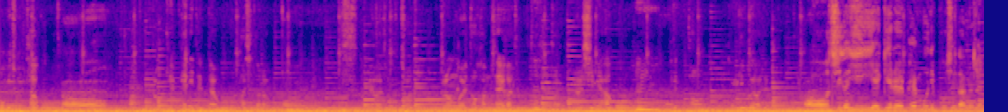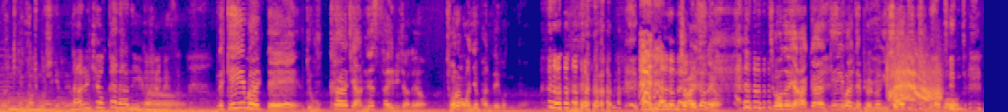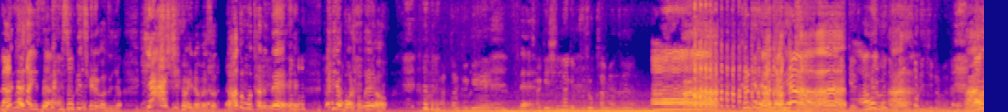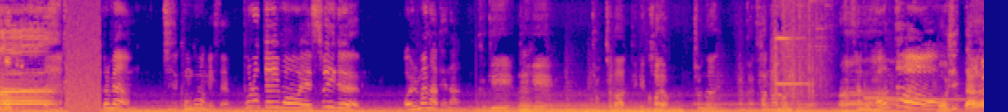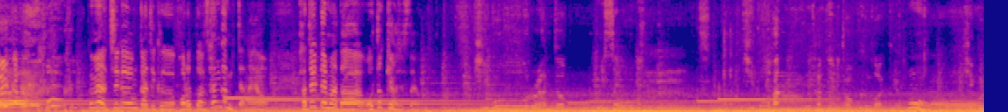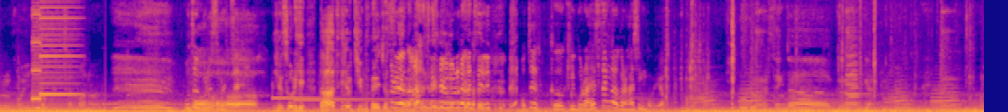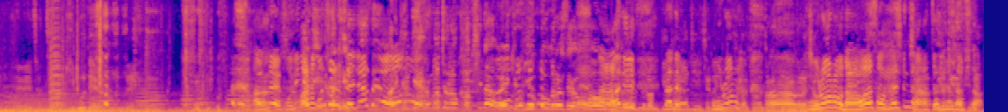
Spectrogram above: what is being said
보기 좋다고 어. 막 그렇게 팬이 됐다고 하시더라고요. 어. 그래가지고 저도 그런 거에 더 감사해가지고 더, 더 열심히 하고 음. 더 동기부여가 되는 것 같아요. 어, 지금 이 얘기를 팬분이 보신다면 정말 감동, 기분 감동. 좋으시겠네요. 나를 기억하다니. 이러면서. 근데 게임할 때 이렇게 욱하지 않는 스타일이잖아요. 저랑 완전 반대거든요. 난리 나잖아요. 저 알잖아요. 저는 약간 게임할 때 별명이 샤우팅 팀이라고 진짜 락커가 있어요. 맨날 소리 지르거든요. 야씨 이러면서 나도 못하는데 그냥 뭐라고 해요. 아, 약간 그게 네. 자기 실력이 부족하면은 아, 아, 그렇게 아 되는 거냐? 아. 표현하고 아. 소리 지르면서 아, 그러면 진짜 궁금한 게 있어요. 프로 게이머의 수익은 얼마나 되나? 그게 음. 되게 격차가 되게 커요. 저는 약간 상금 헌터예요. 아. 상금 헌터. 멋있다. 그러면 지금까지 그 벌었던 상금 있잖아요. 받을 때마다 어떻게 하셨어요? 기부를 한 적 있어요. 음. 기부한 상금이 더 큰 것 같아요. 오, 어. 기부를 거의 1억 9천만 원. 어떻게 그럴 수가 있지? 와, 이제 소리 나한테 좀 기부해 줬으면. 그래 나한테 기부를 하지. 어떻게 그 기부를 할 생각을 하신 거예요? 기부를 할 생각을 한 게 아니고 대회 자체가 기부 대회였는데 아 오늘 본인이 아니, 한 것처럼 아니, 얘기하세요. 아니 그렇게 한 것처럼 갑시다. 왜 이렇게 비웃고 그러세요? 아니, 자연스럽게 나는 좋아지기 아, 그렇죠. 우러러 나와서 하신 줄자 알았잖아요. 이렇게 갑시다.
